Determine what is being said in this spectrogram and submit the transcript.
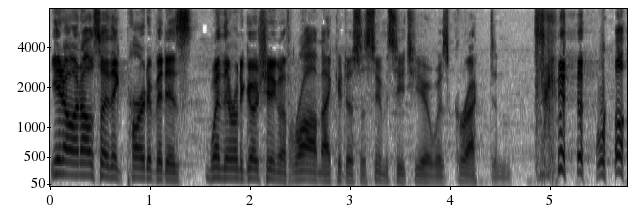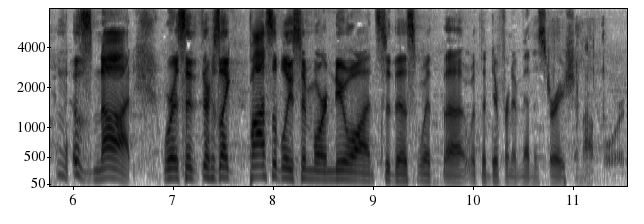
You know, and also I think part of it is when they were negotiating with Rahm, I could just assume CTU was correct and Rahm was not. Whereas there's like possibly some more nuance to this with uh, with the different administration on board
